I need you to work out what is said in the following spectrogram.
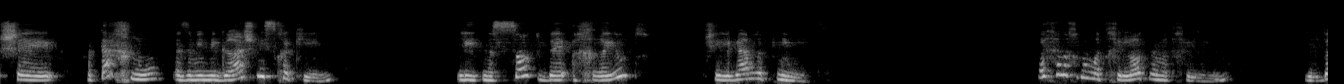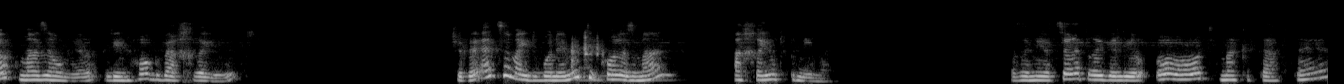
שפתחנו איזה מין מגרש משחקים להתנסות באחריות שהיא לגמרי פנימית. איך אנחנו מתחילות ומתחילים לבדוק מה זה אומר לנהוג באחריות, שבעצם ההתבוננות היא כל הזמן אחריות פנימה. אז אני יוצרת רגע לראות מה כתבתם.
